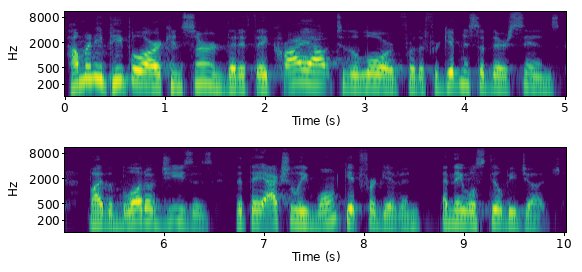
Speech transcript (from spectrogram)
How many people are concerned that if they cry out to the Lord for the forgiveness of their sins by the blood of Jesus, that they actually won't get forgiven and they will still be judged?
